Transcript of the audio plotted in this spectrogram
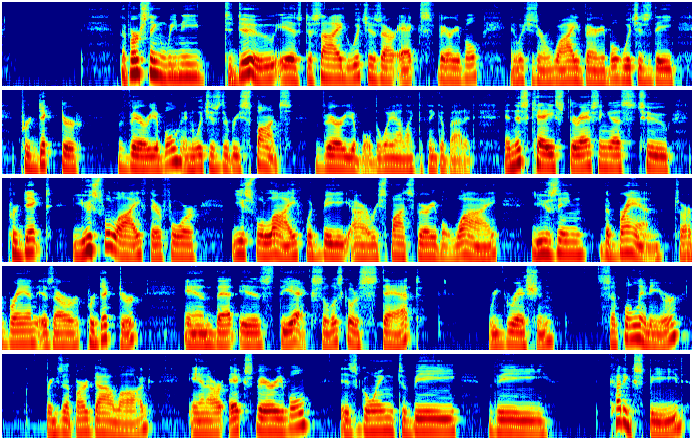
The first thing we need to do is decide which is our x variable and which is our y variable, which is the predictor variable and which is the response variable, the way I like to think about it. In this case, they're asking us to predict useful life, therefore, useful life would be our response variable y using the brand. So our brand is our predictor, and that is the x. So let's go to stat, regression, simple linear, brings up our dialog, and our x variable is going to be the cutting speed,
